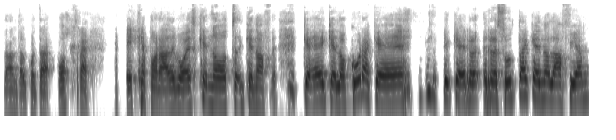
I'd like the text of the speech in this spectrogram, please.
han dado cuenta, ostras, es que por algo es que no, que no, que, que locura, que, que re- resulta que no lo hacían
